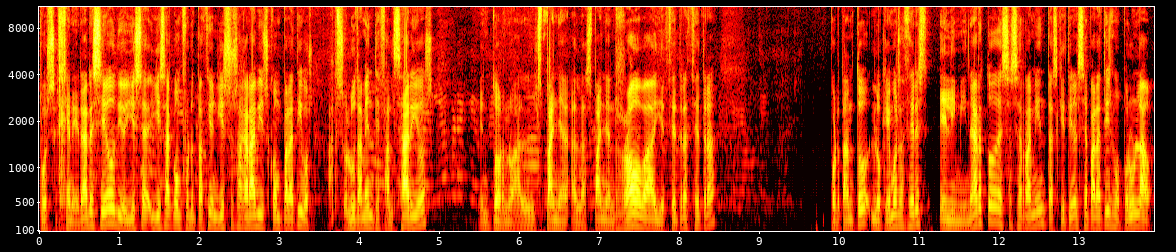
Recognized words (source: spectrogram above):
pues, generar ese odio y esa, confrontación y esos agravios comparativos absolutamente falsarios en torno a la España en roba y etcétera, etcétera. Por tanto, lo que hemos de hacer es eliminar todas esas herramientas que tiene el separatismo, por un lado,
